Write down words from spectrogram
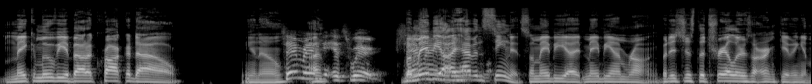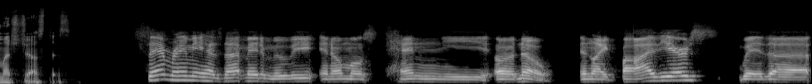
make a movie about a crocodile, you know. Sam I- Raimi. it's weird. but maybe Raimi I haven't seen it, so maybe I maybe I'm wrong. But it's just the trailers aren't giving it much justice. Sam Raimi has not made a movie in almost ten years. Uh, no, in like five years with uh,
